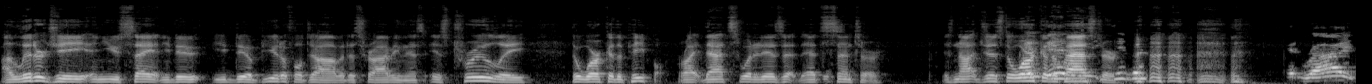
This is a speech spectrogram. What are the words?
a liturgy, and you say it. And you do you do a beautiful job of describing this. Is truly the work of the people, right? That's what it is at, at center. It's not just the work And of the pastor. even- Right,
